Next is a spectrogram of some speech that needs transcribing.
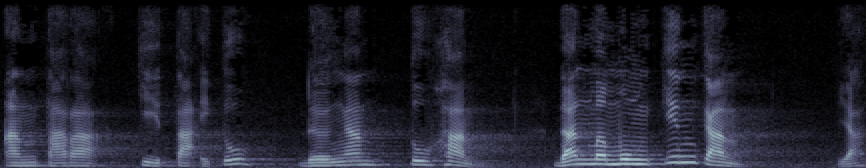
antara kita itu dengan Tuhan dan memungkinkan ya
